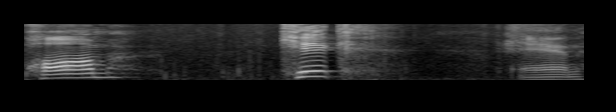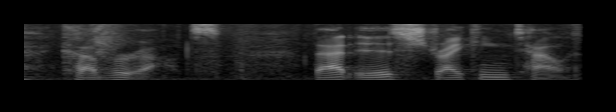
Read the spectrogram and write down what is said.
palm, kick, and cover out. That is striking talon.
